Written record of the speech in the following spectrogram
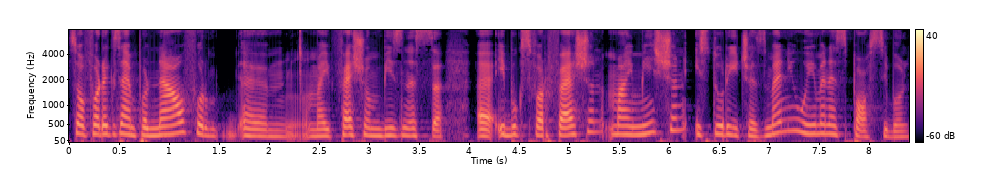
So, for example, now for um, my fashion business, uh, ebooks for fashion, my mission is to reach as many women as possible,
